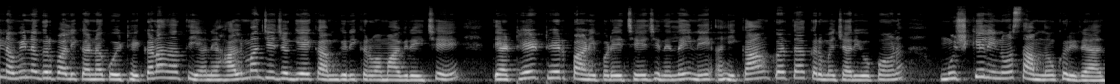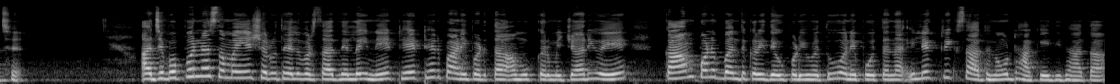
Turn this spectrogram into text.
નવી નગરપાલિકાના કોઈ ઠેકાણા નથી અને હાલમાં જે જગ્યાએ કામગીરી કરવામાં આવી રહી છે, ત્યાં ઠેર ઠેર પાણી પડે છે, જેને લઈને અહીં કામ કરતા કર્મચારીઓ પણ મુશ્કેલીનો સામનો કરી રહ્યા છે. આજે બપોરના સમયે શરૂ થયેલ વરસાદને લઈને ઠેર ઠેર પાણી પડતા અમુક કર્મચારીઓએ કામ પણ બંધ કરી દેવું પડ્યું હતું અને પોતાના ઇલેક્ટ્રિક સાધનો ઢાંકી દીધા હતા.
